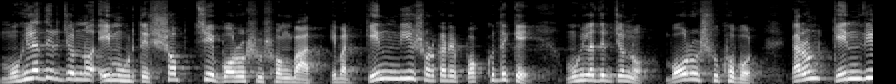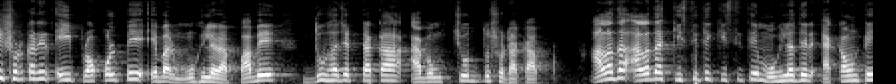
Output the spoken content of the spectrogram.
মহিলাদের জন্য এই মুহূর্তের সবচেয়ে বড় সুসংবাদ। এবার কেন্দ্রীয় সরকারের পক্ষ থেকে মহিলাদের জন্য বড় সুখবর। কারণ কেন্দ্রীয় সরকারের এই প্রকল্পে এবার মহিলারা পাবে দু হাজার টাকা এবং চোদ্দোশো টাকা। আলাদা আলাদা কিস্তিতে কিস্তিতে মহিলাদের অ্যাকাউন্টে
